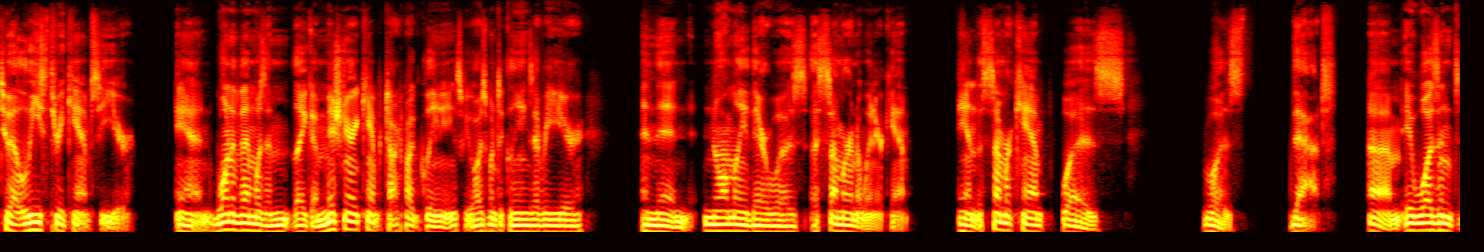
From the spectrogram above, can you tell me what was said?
to at least three camps a year, and one of them was a like a missionary camp. We talked about gleanings. We always went to gleanings every year, and then normally there was a summer and a winter camp, and the summer camp was was that. Um, it wasn't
